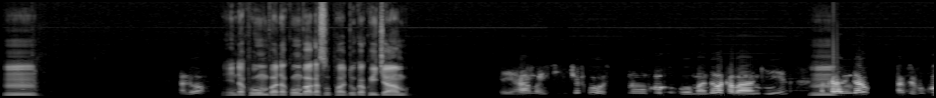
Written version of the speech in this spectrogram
Mm. Halo? Eh, ndakumva, ndakumva gasupaduka kwijambo. Eh hama ico twose nuko bomanza bakabangira mm. bakaraba ingaruka ntavyo kuko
